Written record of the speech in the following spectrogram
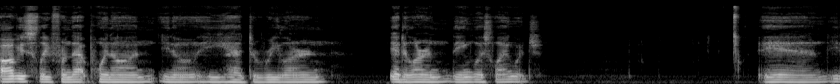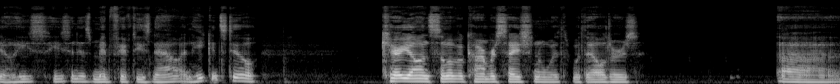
obviously from that point on, you know, he had to relearn, he had to learn the English language. And, you know, he's, he's in his mid fifties now and he can still carry on some of a conversation with, with elders uh,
